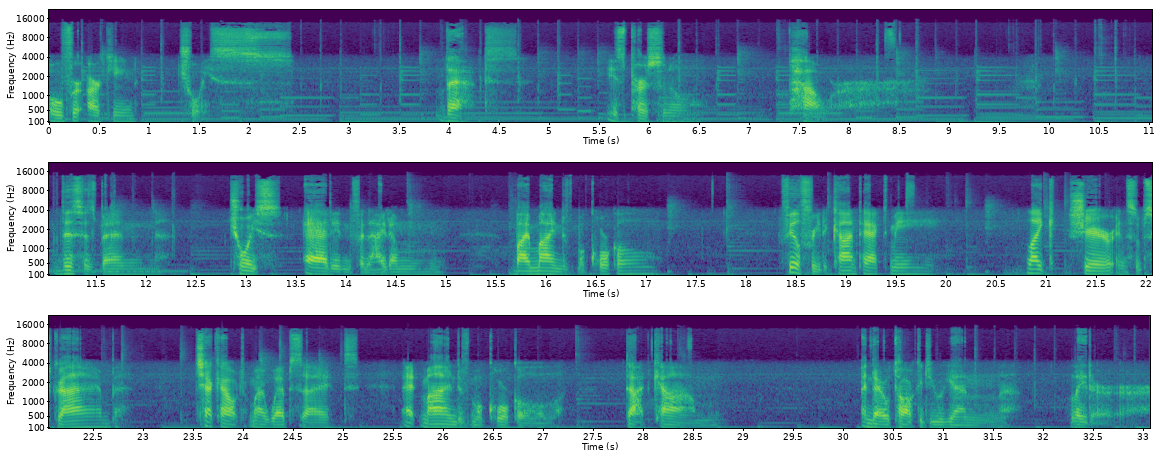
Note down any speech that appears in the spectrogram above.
overarching choice. That is personal power. This has been Choice Ad Infinitum by Mind of McCorkle. Feel free to contact me. Like, share, and subscribe. Check out my website at mindofmccorkle.com. And I will talk to you again later.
